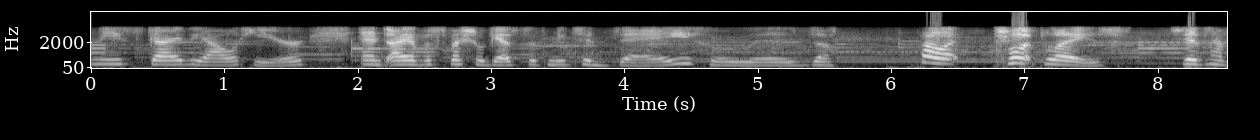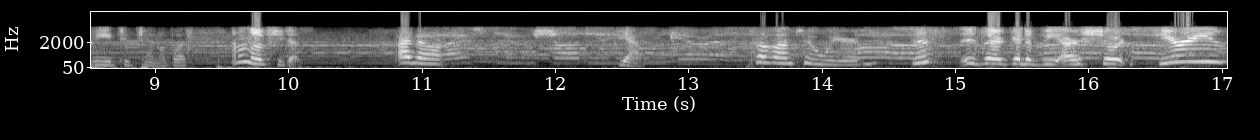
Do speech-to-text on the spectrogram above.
Sky the Owl here, and I have a special guest with me today who is uh, Poet. Poet Plays. She doesn't have a YouTube channel, but I don't know if she does. I don't. Yeah. Because I'm too weird. This is our, gonna be our short series.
